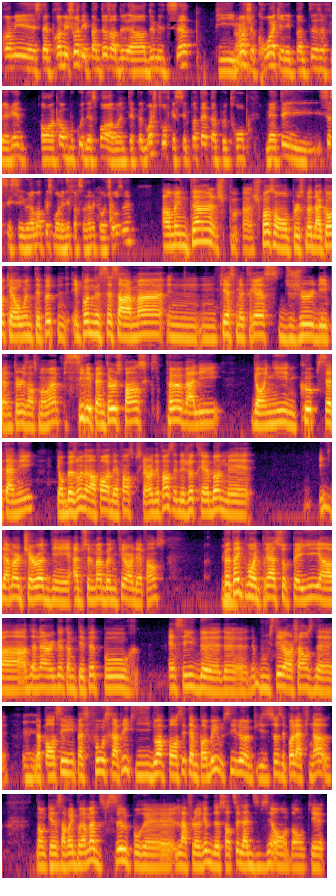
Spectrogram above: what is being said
C'était le premier choix des Panthers en, 2017. Puis moi, je crois que les Panthers de Floride ont encore beaucoup d'espoir à avoir une Tippett. Moi, je trouve que c'est peut-être un peu trop. Mais ça, c'est vraiment plus mon avis personnel qu'autre chose. En même temps, je, je pense qu'on peut se mettre d'accord que Owen Tippett n'est pas nécessairement une, pièce maîtresse du jeu des Panthers en ce moment. Puis si les Panthers pensent qu'ils peuvent aller gagner une coupe cette année, ils ont besoin de renfort en défense, parce que leur défense est déjà très bonne, mais évidemment, Cherrod vient absolument bonifier leur défense. Peut-être mhm. qu'ils vont être prêts à surpayer en, donnant un gars comme Tepit pour essayer de, booster leur chance de, mhm. passer. Parce qu'il faut se rappeler qu'ils doivent passer Tempo B aussi, là, puis ça, c'est pas la finale. Donc, euh, ça va être vraiment difficile pour euh, la Floride de sortir de la division. Donc, euh,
